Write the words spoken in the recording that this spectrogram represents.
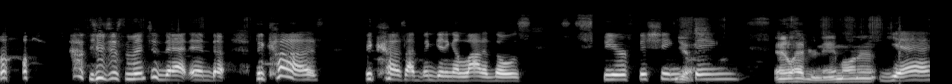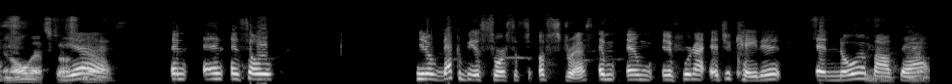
you just mentioned that, and uh, because because I've been getting a lot of those spear phishing yes. things. And it'll have your name on it. Yes. And all that stuff. Yes. Yeah. And, and, and so, you know, that could be a source of, of stress. And, and if we're not educated and know about yeah, that, yeah.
